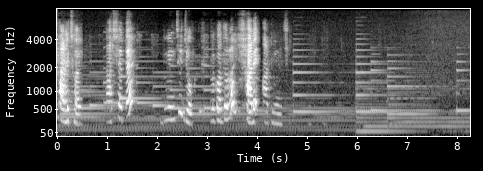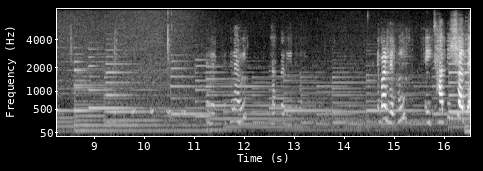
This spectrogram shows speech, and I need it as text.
সাড়ে ছয়। তার সাথে দু ইঞ্চি যোগ, তাহলে কত হলো? সাড়ে আট ইঞ্চি। দাগটা দিয়ে দিলাম। এবার দেখুন, এই ছাতির সাথে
